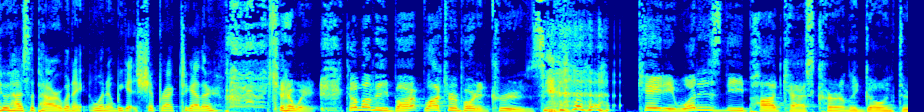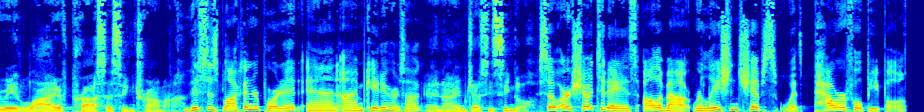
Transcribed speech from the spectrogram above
who has the power when it, when it, we get shipwrecked together. Can't wait. Come on the bar- Blocked and Reported cruise. Katie, what is the podcast currently going through a live processing trauma? This is Blocked and Reported, and I'm Katie Herzog. And I'm Jesse Singal. So, our show today is all about relationships with powerful people.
